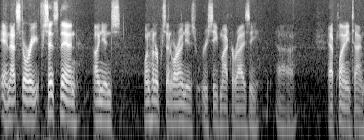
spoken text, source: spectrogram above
and that story, since then, onions, 100% of our onions receive mycorrhizae uh, at planting time.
